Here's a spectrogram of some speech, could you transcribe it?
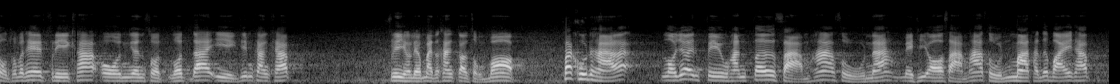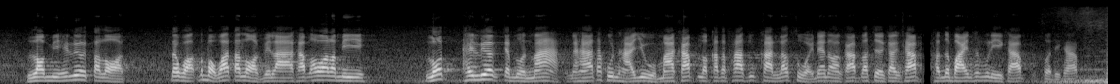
ส่งทั่วประเทศ ฟรีค่าโอนเงินสดลดได้อีกที่สำคัญครับ ฟรีของเหลวใหม่ธนาคารก่อนส่งมอบ ถ้าคุณหา Royal Enfield Hunter 350 นะ Meteor 350 มา Thunderbike ครับ เรามีให้เลือกตลอดต้องบอกต้องบอกว่าตลอดเวลาครับ เพราะว่าเรามีรถให้เลือกจำนวนมากนะฮะ ถ้าคุณหาอยู่มาครับ เราคัดสภาพทุกคันแล้วสวยแน่นอนครับ แล้วเจอกันครับ Thunderbite ธัญบุรีครับ สวัสดีครับ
